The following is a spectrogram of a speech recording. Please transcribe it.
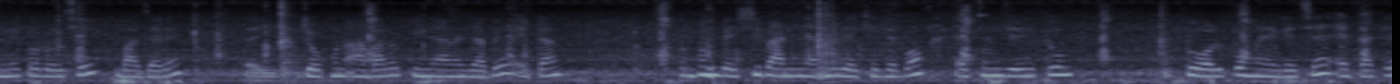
অনেকও রয়েছে বাজারে। তাই যখন আবারও কিনে আনা যাবে, এটা তখন বেশি বানিয়ে আমি রেখে দেবো। এখন যেহেতু একটু অল্প হয়ে গেছে, এটাকে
